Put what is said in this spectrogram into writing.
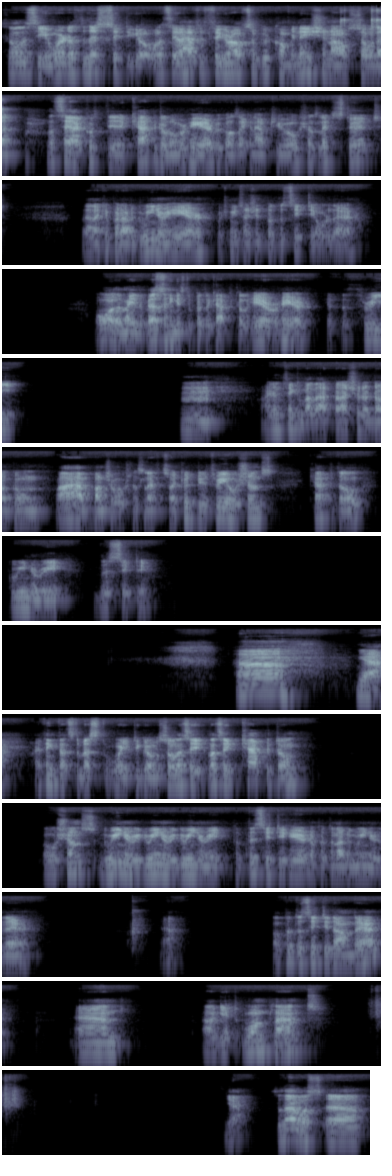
So let's see, where does this city go? Let's see, I have to figure out some good combination now so that, let's say I put the capital over here because I can have two oceans next to it. Then I can put out a greenery here, which means I should put the city over there. Or the main, the best thing is to put the capital here or here, get the three. Hmm, I didn't think about that, but I should have done going, I have a bunch of oceans left, so I could do three oceans, capital, greenery, the city. Uh, yeah, I think that's the best way to go. So let's say let's say capital, oceans, greenery, greenery, greenery. Put this city here and put another greenery there. Yeah, I'll put the city down there, and I'll get one plant. yeah so that was uh,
